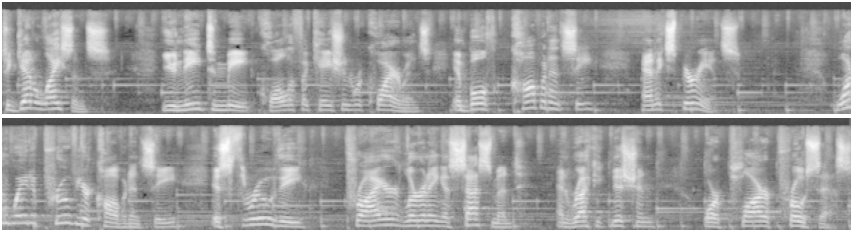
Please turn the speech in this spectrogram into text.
To get a license, you need to meet qualification requirements in both competency and experience. One way to prove your competency is through the Prior Learning Assessment and Recognition or PLAR process.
